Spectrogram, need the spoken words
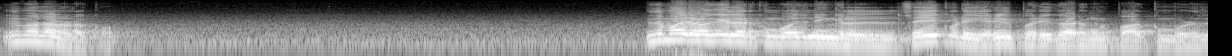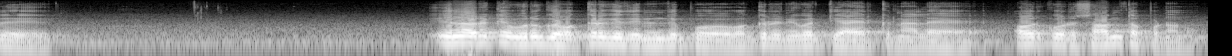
இது மாதிரிலாம் நடக்கும். இந்த மாதிரி வகையில் இருக்கும்போது நீங்கள் செய்யக்கூடிய இறை பரிகாரங்கள் பார்க்கும்பொழுது எல்லாருக்கும் முருக வக்கரகதியிலிருந்து இப்போது வக்கர வக்ர நிவர்த்தி ஆயிருக்கனால அவருக்கு ஒரு சாந்த பண்ணணும்.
